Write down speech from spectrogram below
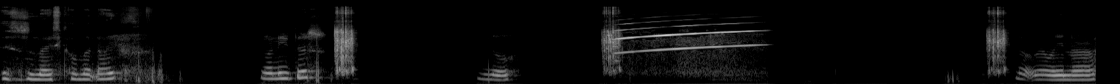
This is a nice combat knife. Do I need this? No. Arena.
